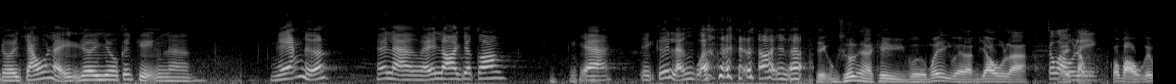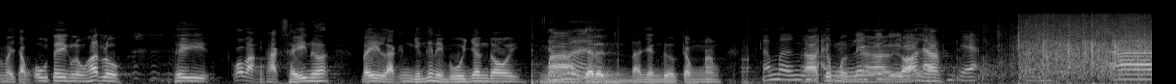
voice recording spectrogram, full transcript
Rồi cháu lại rơi vô cái chuyện là ngán nữa. Thế là phải lo cho con. Dạ thì cứ lẫn quẩn lo cho nó. Vậy cũng sướng ha khi vừa mới về làm dâu là Có bầu chồng- liền. có bầu cái mẹ chồng ưu tiên luôn hết luôn. Thi có bằng thạc sĩ nữa. Đây là những cái niềm vui nhân đôi mà gia đình đã nhận được trong năm. Cảm ơn À, chúc mừng, à, đó nha. dạ. À,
